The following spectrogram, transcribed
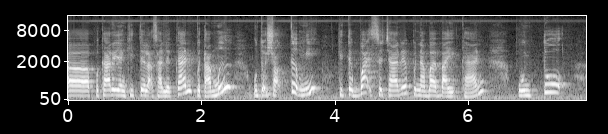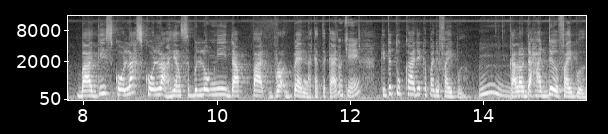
uh, perkara yang kita laksanakan pertama untuk short term ni kita buat secara penambahbaikan untuk bagi sekolah-sekolah yang sebelum ni dapat broadband lah katakan okay. kita tukar dia kepada fiber. Hmm. kalau dah ada fiber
